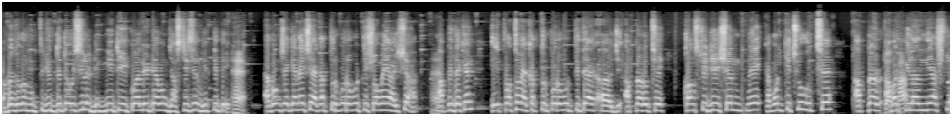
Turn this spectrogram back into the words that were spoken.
আপনার যখন মুক্তিযুদ্ধটা হয়েছিল ডিগনিটি ইকুয়ালিটি এবং জাস্টিসের ভিত্তিতে হ্যাঁ। এবং সেখানে এসে একাত্তর পরবর্তী সময়ে আইসা হ্যাঁ। আপনি দেখেন এই প্রথম একাত্তর পরবর্তীতে আপনার হচ্ছে কনস্টিটিউশন এমন কিছু হচ্ছে আপনার আবার পিলার নিয়ে আসলো।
